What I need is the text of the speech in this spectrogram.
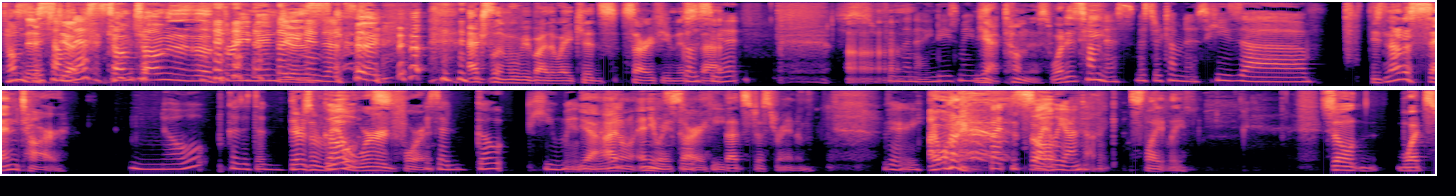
Tum Mr. Tumnus. Yeah. Tum Tums is the Three Ninjas. three Ninjas. Excellent movie, by the way, kids. Sorry if you Go missed that. It. From the 90s, maybe? Yeah, Tumnus. What is he? Tumnus. Mr. Tumnus. He's, uh, He's not a centaur. no, because it's a There's a real word for it. It's a goat human. Yeah, I don't know. Anyway, sorry. feet. That's just random. very, I want but so- slightly on topic. slightly. So what's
